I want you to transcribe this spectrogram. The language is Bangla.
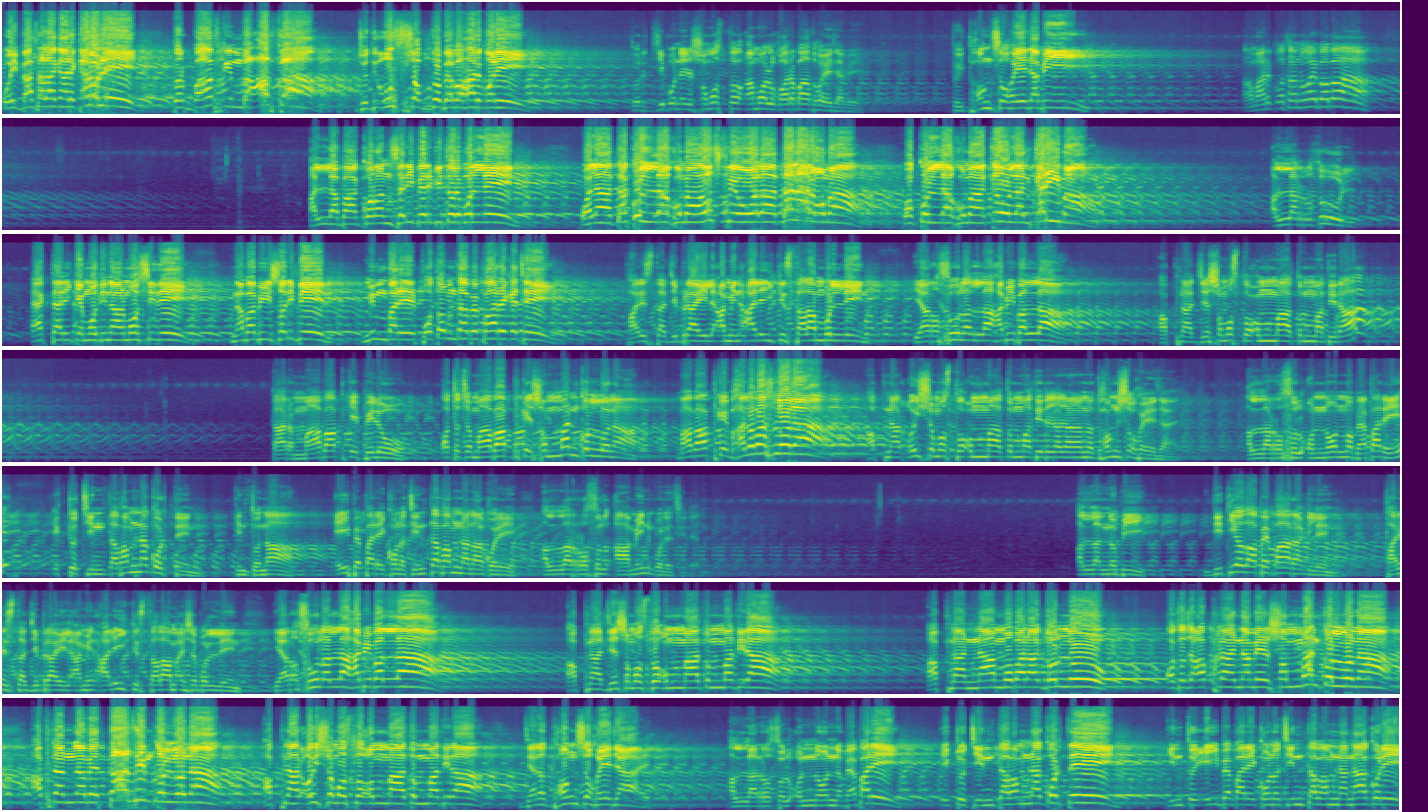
ওই ব্যথা লাগার কারণে তোর বাপ কিংবা আব্বা যদি উফ শব্দ ব্যবহার করে, তোর জীবনের সমস্ত আমল গরবাদ হয়ে যাবে। তুই ধ্বংস হয়ে যাবি। আমার কথা নয় বাবা। আল্লাহ বা কোরআন শরীফের ভিতর বললেন ওয়ালা তাকুল্লাহুমা উফি ওয়ালা তানারহুমা ওয়া কুল্লাহুমা কাওলান কারীমা। আল্লাহর রাসূল এক তারিখে মদিনার মসজিদে নবাবী শরীফের মিম্বারের প্রথম ধাপে পা রেখেছে। ফারিস্তা জিব্রাইল আমিন আলাইহিস সালাম বললেন, ইয়া রাসূলুল্লাহ, হাবিবাল্লাহ, আপনার যে সমস্ত উম্মাত, উম্মাতিরা তার মা বাপকে পেল অথচ মা বাপকে সম্মান করল না, মা বাপকে ভালোবাসলো না, আপনার ওই সমস্ত উম্মা তুম্মাতিরা জানানো ধ্বংস হয়ে যায়। আল্লাহ রসুল অন্য অন্য ব্যাপারে একটু চিন্তা ভাবনা করতেন, কিন্তু না, এই ব্যাপারে কোনো চিন্তা ভাবনা না করে আল্লাহর রসুল আমিন বলেছিলেন। আল্লাহ নবী দ্বিতীয় দাপে পা রাখলেন। ফারিস্তা জিব্রাইল আমিন আলী সালাম এসে বললেন, ইয়া রসুল আল্লাহ হাবিব আল্লাহ আপনার যে সমস্ত উম্মাত উম্মাতিরা আপনার নাম মোবারক ধরলো, অথচ আপনার নামে সম্মান করল না, আপনার নামে তাজিম করল না, আপনার ওই সমস্ত উম্মাত উম্মাতিরা যেন ধ্বংস হয়ে যায়। আল্লাহর রসুল অন্য অন্য ব্যাপারে একটু চিন্তা ভাবনা করতেন, কিন্তু এই ব্যাপারে কোনো চিন্তা ভাবনা না করে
